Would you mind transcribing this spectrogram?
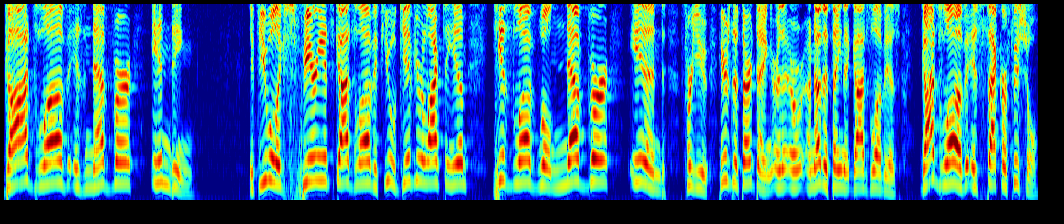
God's love is never ending. If you will experience God's love, if you will give your life to Him, His love will never end for you. Here's the third thing, or, the, or another thing that God's love is God's love is sacrificial.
